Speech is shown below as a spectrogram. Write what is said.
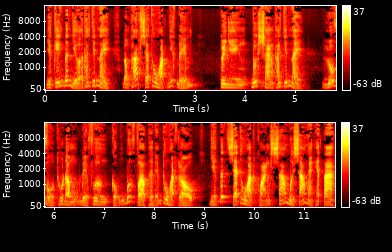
Dự kiến đến giữa tháng 9 này, Đồng Tháp sẽ thu hoạch dứt điểm. Tuy nhiên, bước sang tháng 9 này, lúa vụ thu đông địa phương cũng bước vào thời điểm thu hoạch rộ, diện tích sẽ thu hoạch khoảng 66.000 hecta,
